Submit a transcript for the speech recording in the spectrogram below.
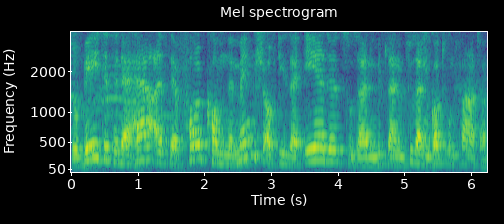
So betete der Herr als der vollkommene Mensch auf dieser Erde zu seinem, mit seinem, zu seinem Gott und Vater.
